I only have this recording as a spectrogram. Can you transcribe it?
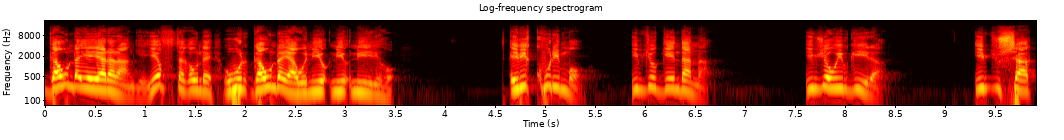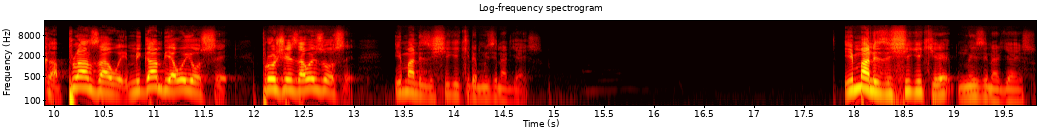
gahunda ye yararangiye. Yefuta gahunda ye ubu gahunda yawe niyo iriho. Ibikurimo ibyo ugendana ibyo wibwira ibyo ushaka plan zawe imigambi yawe yose proje zawe zose imana izishigikire mu izina rya yesu. Imana izishigikire mu izina rya yesu.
